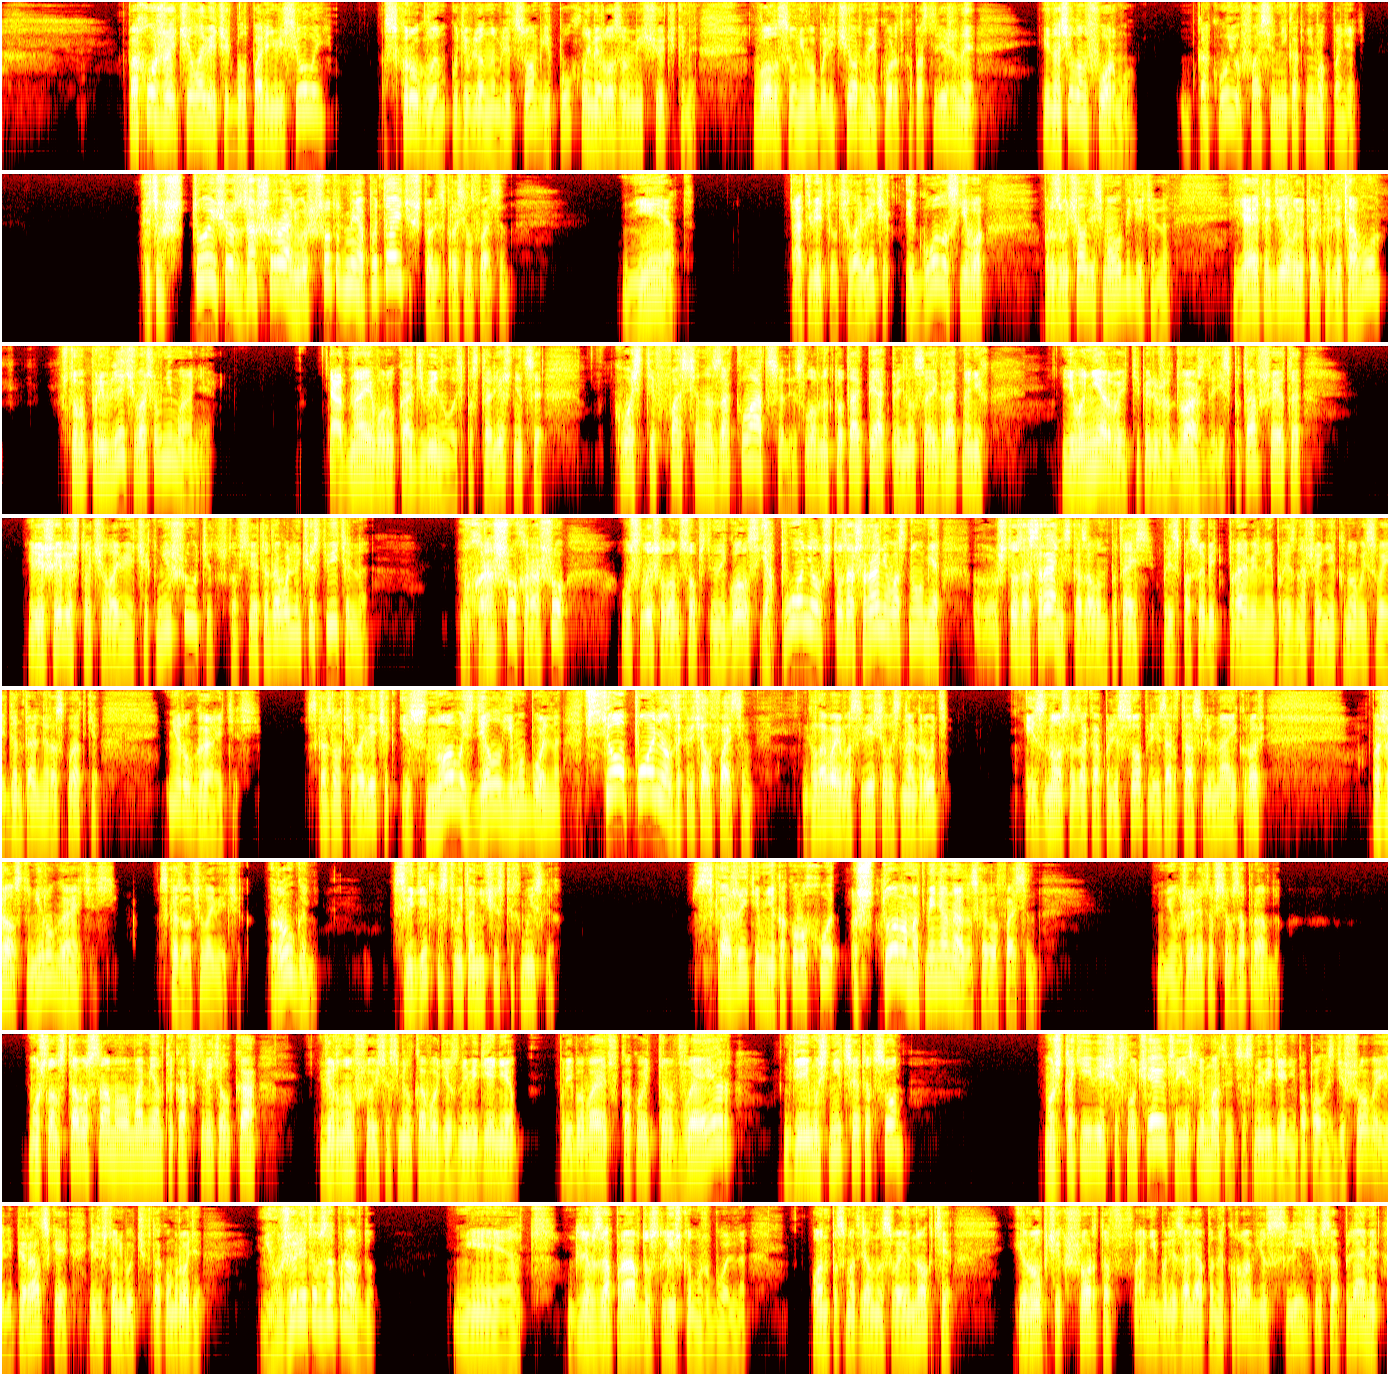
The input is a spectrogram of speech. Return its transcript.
Похоже, человечек был парень веселый, с круглым удивленным лицом и пухлыми розовыми щечками. Волосы у него были черные, коротко постриженные, и носил он форму. Какую, Фасин никак не мог понять. — Это что еще за шрань? Вы что тут меня пытаетесь, что ли? — спросил Фасин. — «Нет», — ответил человечек, и голос его прозвучал весьма убедительно. «Я это делаю только для того, чтобы привлечь ваше внимание». Одна его рука двинулась по столешнице, кости Фасина заклацали, словно кто-то опять принялся играть на них. Его нервы, теперь уже дважды испытавшие это, решили, что человечек не шутит, что все это довольно чувствительно. «Ну хорошо, хорошо», Услышал он собственный голос. «Я понял, что за шрань у вас на уме...» «Что за срань?» — сказал он, пытаясь приспособить правильное произношение к новой своей дентальной раскладке. «Не ругайтесь», — сказал человечек и снова сделал ему больно. «Все понял!» — закричал Фасин. Голова его свесилась на грудь, из носа закапали сопли, изо рта слюна и кровь. «Пожалуйста, не ругайтесь», — сказал человечек. «Ругань свидетельствует о нечистых мыслях. Скажите мне, какого хо... Что вам от меня надо? сказал Фастин. Неужели это все взаправду? Может, он с того самого момента, как встретил К, вернувшуюся с мелководья сновидения, пребывает в какой-то ВР, где ему снится этот сон? Может, такие вещи случаются, если матрица сновидений попалась дешевая или пиратская, или что-нибудь в таком роде? Неужели это взаправду? Нет, для взаправду слишком уж больно. Он посмотрел на свои ногти, и рубчик шортов, они были заляпаны кровью, слизью, соплями.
